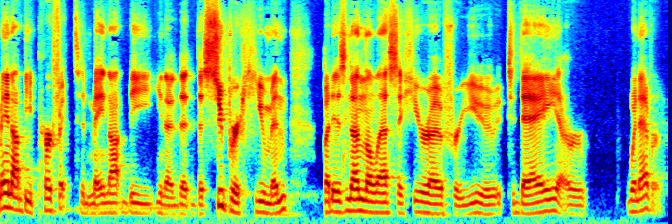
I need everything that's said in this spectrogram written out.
may not be perfect it may not be you know the the superhuman but is nonetheless a hero for you today or whenever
